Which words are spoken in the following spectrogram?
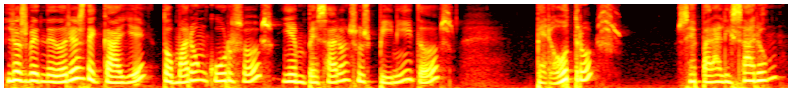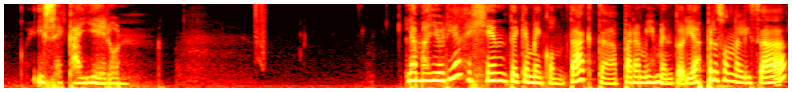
Los vendedores de calle tomaron cursos y empezaron sus pinitos, pero otros se paralizaron y se cayeron. La mayoría de gente que me contacta para mis mentorías personalizadas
